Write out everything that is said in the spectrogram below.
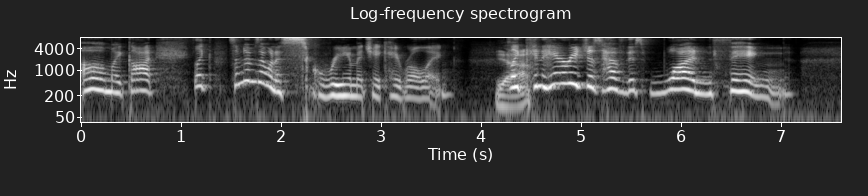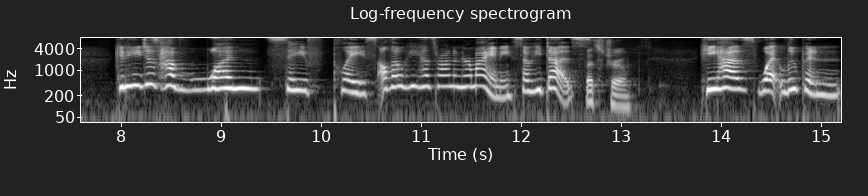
oh my god. Like sometimes I want to scream at J.K. Rowling. Yeah. Like, can Harry just have this one thing? Can he just have one safe place? Although he has Ron and Hermione, so he does. That's true. he has what Lupin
